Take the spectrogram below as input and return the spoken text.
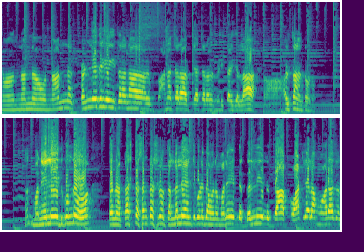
ನಾನ್- ನನ್ನ ನನ್ನ ಕಣ್ಣೆದುರಿಗೆ ಈ ಥರ ಅನಾಚಾರ, ಅತ್ಯಾಚಾರ ನಡೀತಾ ಇದೆಯಲ್ಲ ಅಳ್ತಾನಂತ ಅಳ್ತಾನಂತವನು ತನ್ನ ಮನೆಯಲ್ಲೇ ಇದ್ಕೊಂಡು ತನ್ನ ಕಷ್ಟ ಸಂಕಷ್ಟ ತನ್ನಲ್ಲೇ ಹಂಚಿಕೊಂಡಿದ್ದ ಅವನ ಮನೆ ಇದ್ದ ಗಲ್ಲಿಯನ್ನು ದಾ, ಪಾಟ್ಯಾಲ ಮಹಾರಾಜ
